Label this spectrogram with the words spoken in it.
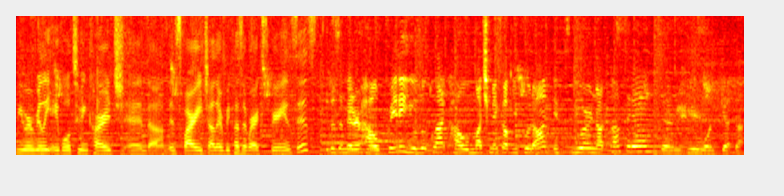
We were really able to encourage and um, inspire each other because of our experiences. It doesn't matter how pretty you look like, how much makeup you put on, if you are not confident, then you won't get that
